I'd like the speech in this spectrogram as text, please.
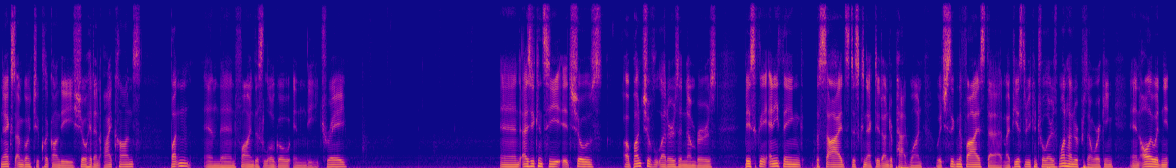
Next, I'm going to click on the Show Hidden Icons button and then find this logo in the tray. And as you can see, it shows a bunch of letters and numbers, basically anything besides disconnected under pad 1 which signifies that my PS3 controller is 100% working and all I would ne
